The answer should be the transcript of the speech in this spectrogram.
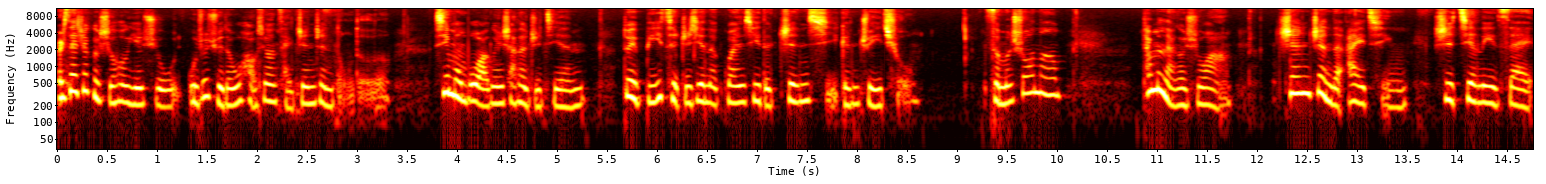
而在这个时候，也许我我就觉得我好像才真正懂得了西蒙波娃跟沙特之间对彼此之间的关系的珍惜跟追求。怎么说呢？他们两个说啊，真正的爱情是建立在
